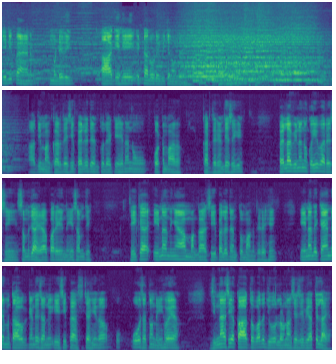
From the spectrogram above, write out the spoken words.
ਇਹਦੀ ਭੈਣ ਮੁੰਡੇ ਦੀ ਆ ਕੇ ਇਹ ਇੱਟਾਂ ਰੋੜੇ ਵੀ ਚਲਾਉਂਦੇ ਰਹੇ। ਆਦੀ ਮੰਗ ਕਰਦੇ ਸੀ, ਪਹਿਲੇ ਦਿਨ ਤੋਂ ਲੈ ਕੇ ਇਹਨਾਂ ਨੂੰ ਕੁੱਟਮਾਰ ਕਰਦੇ ਰਹਿੰਦੇ ਸੀਗੇ। ਪਹਿਲਾਂ ਵੀ ਇਹਨਾਂ ਨੂੰ ਕਈ ਵਾਰ ਅਸੀਂ ਸਮਝਾਇਆ, ਪਰ ਇਹ ਨਹੀਂ ਸਮਝੇ। ਠੀਕ ਹੈ, ਇਹਨਾਂ ਦੀਆਂ ਮੰਗਾਂ ਅਸੀਂ ਪਹਿਲੇ ਦਿਨ ਤੋਂ ਮੰਗਦੇ ਰਹੇ। ਇਹਨਾਂ ਦੇ ਕਹਿਣ ਦੇ ਮੁਤਾਬਕ ਕਹਿੰਦੇ ਸਾਨੂੰ ਏਸੀ ਪੈਲਸ ਚਾਹੀਦਾ, ਉਹ- ਉਹ ਸਾਤੋਂ ਨਹੀਂ ਹੋਇਆ। ਜਿੰਨਾ ਅਸੀਂ ਔਕਾਤ ਤੋਂ ਵੱਧ ਜ਼ੋਰ ਲਾਉਣਾ ਸੀ, ਅਸੀਂ ਵਿਆਹ ਤੇ ਲਾਇਆ।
